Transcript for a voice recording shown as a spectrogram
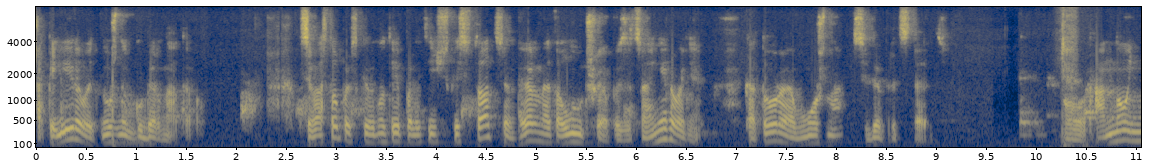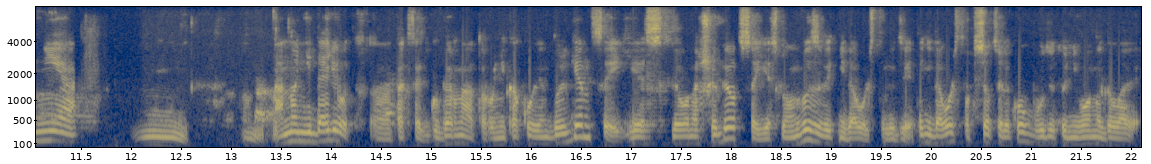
Апеллировать нужно к губернатору. В севастопольской внутриполитической ситуации, наверное, это лучшее позиционирование – которое можно себе представить. Вот. Оно не оно не дает, э, так сказать, губернатору никакой индульгенции, если он ошибется, если он вызовет недовольство людей. Это недовольство все целиком будет у него на голове.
